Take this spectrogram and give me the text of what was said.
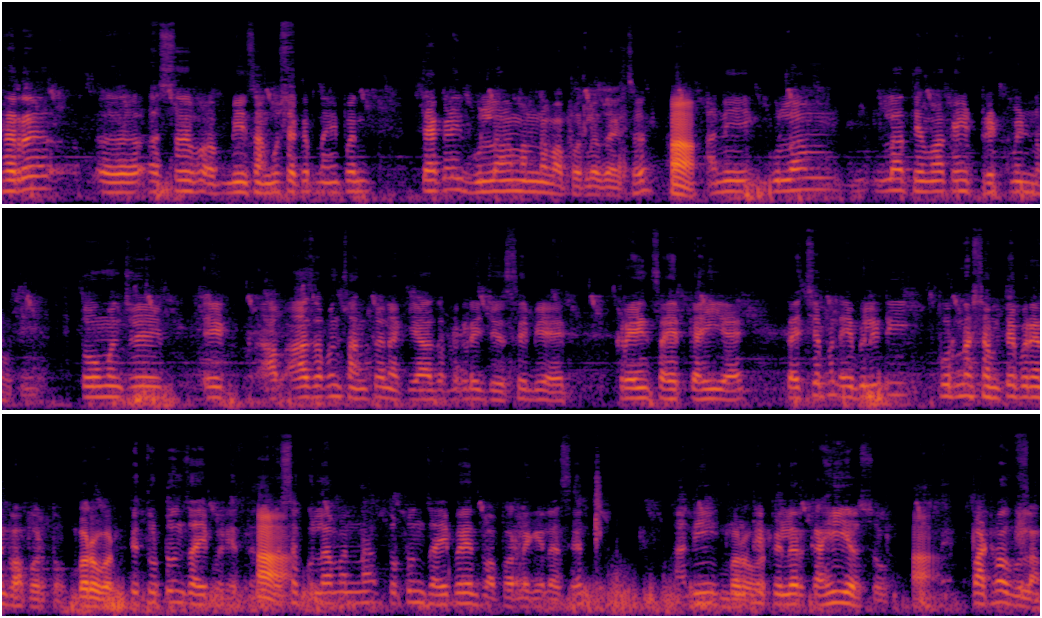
खरं असं मी सांगू शकत नाही पण त्या काळी गुलामांना वापरलं जायचं. हां. आणि गुलामला तेव्हा काही ट्रीटमेंट नव्हती. तो म्हणजे एक आज आपण सांगतो ना की आज आपल्याकडे जेसीबी आहेत क्रेन्स आहेत काही आहे त्याची आपण एबिलिटी पूर्ण क्षमतेपर्यंत वापरतो बरोबर ते तुटून जाईपर्यंत हा. तसं गुलामांना तुटून जाईपर्यंत वापरलं गेलं असेल आणि बरोबर. मोठे पिलर काहीही असो हां पाठवा गुलाम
